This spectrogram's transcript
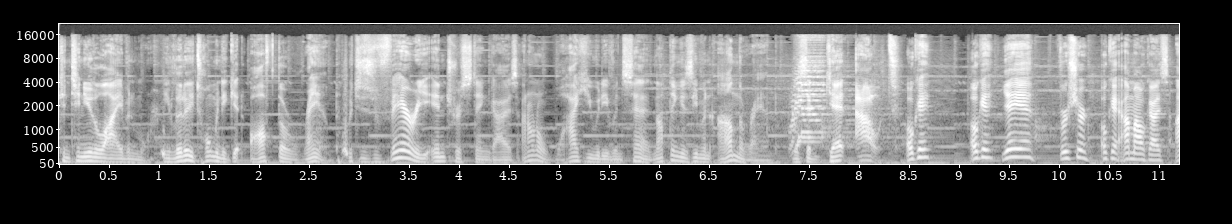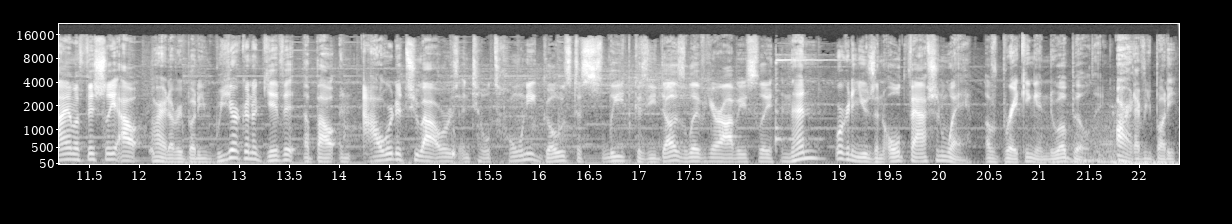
continue to lie even more. He literally told me to get off the ramp, which is very interesting, guys. I don't know why he would even say that. Nothing is even on the ramp. He said, get out. Okay, Okay, yeah, yeah, for sure. Okay, I'm out, guys. I am officially out. All right, everybody, we are going to give it about an hour to two hours until Tony goes to sleep because he does live here, obviously. And then we're going to use an old-fashioned way of breaking into a building. All right, everybody,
